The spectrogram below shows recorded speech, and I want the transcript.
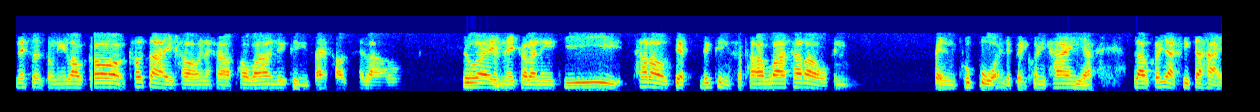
ในส่วนตรงนี้เราก็เข้าใจเขานะครับเพราะว่านึกถึงใจเขาใจเรา ด้วยในกรณีที่ถ้าเราเจ็บนึกถึงสภาพว่าถ้าเราเป็นเป็นผู้ป่วยหรือเป็นคนไข้เนี่ย เราก็อยากที่จะหาย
